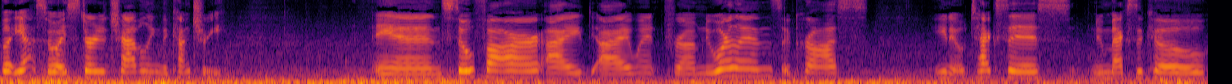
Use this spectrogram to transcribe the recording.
but yeah, so I started traveling the country. And so far I I went from New Orleans across you know, Texas, New Mexico,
